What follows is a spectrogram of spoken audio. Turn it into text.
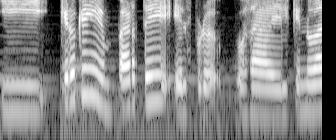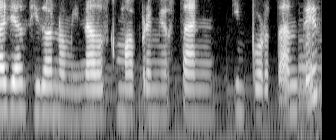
Y creo que en parte el, o sea, el que no hayan sido nominados como a premios tan importantes,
